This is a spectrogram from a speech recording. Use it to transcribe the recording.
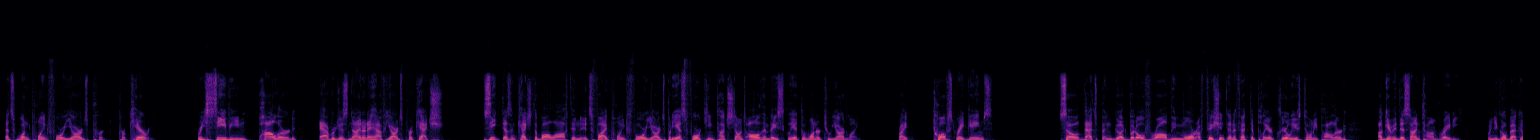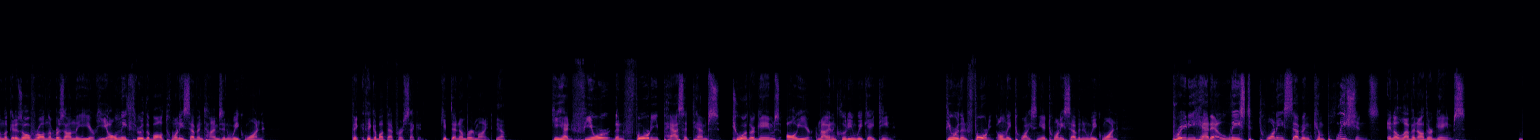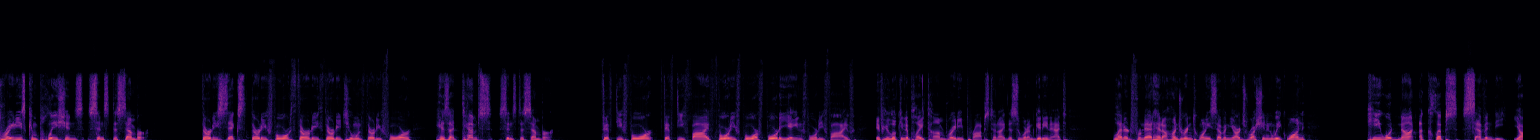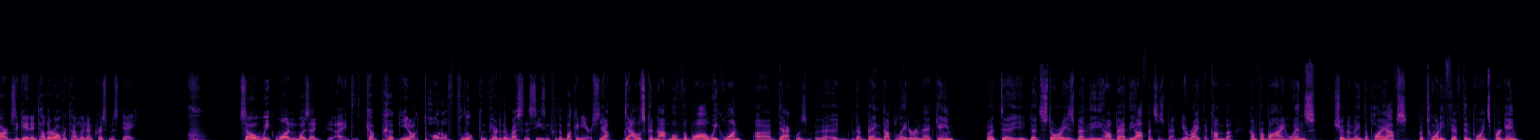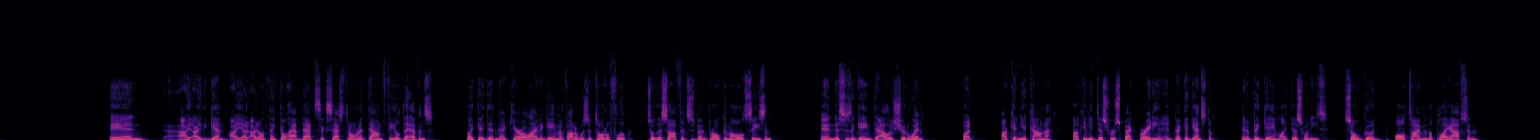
That's 1.4 yards per, per carry. Receiving, Pollard averages 9.5 yards per catch. Zeke doesn't catch the ball often. It's 5.4 yards, but he has 14 touchdowns, all of them basically at the one or two yard line, right? 12 straight games. So that's been good, but overall, the more efficient and effective player clearly is Tony Pollard. I'll give you this on Tom Brady when you go back and look at his overall numbers on the year, he only threw the ball 27 times in week one. Think, think about that for a second. Keep that number in mind. Yeah. He had fewer than 40 pass attempts two other games all year. I'm not including week 18. Fewer than 40, only twice, and he had 27 in week one. Brady had at least 27 completions in 11 other games. Brady's completions since December 36, 34, 30, 32, and 34 his attempts since December 54, 55, 44, 48, and 45. If you're looking to play Tom Brady props tonight, this is what I'm getting at. Leonard Fournette had 127 yards rushing in week one. He would not eclipse 70 yards again until their overtime win on Christmas Day. So week one was a, a, you know a total fluke compared to the rest of the season for the Buccaneers. Yeah, Dallas could not move the ball week one. Uh, Dak was uh, got banged up later in that game, but uh, the story has been the how bad the offense has been. You're right. The come come from behind wins shouldn't have made the playoffs, but 25th in points per game. And I, I again, I I don't think they'll have that success throwing it downfield to Evans like they did in that Carolina game. I thought it was a total fluke. So this offense has been broken the whole season, and this is a game Dallas should win. But how can you counter? How can you disrespect Brady and, and pick against him in a big game like this when he's so good all time in the playoffs and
